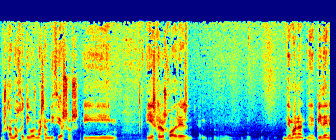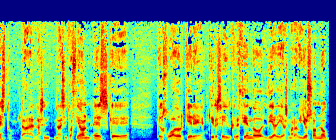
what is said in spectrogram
buscando objetivos más ambiciosos y, y es que los jugadores demanan, eh, piden esto. La situación es que, que el jugador quiere, quiere seguir creciendo, el día a día es maravilloso. No,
